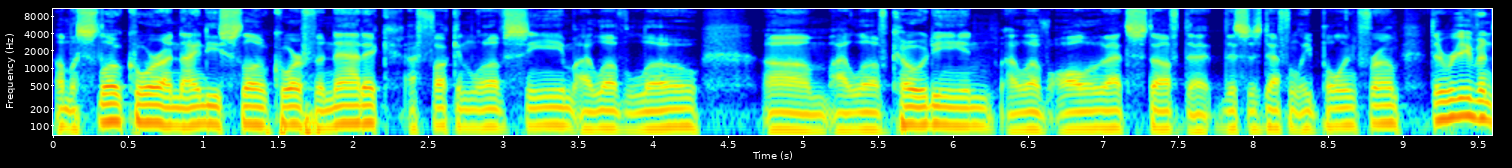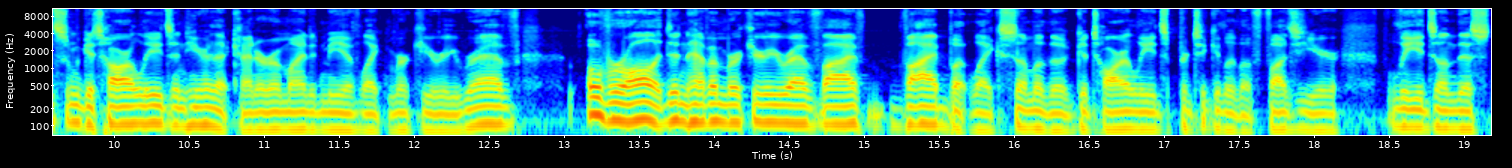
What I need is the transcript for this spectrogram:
I'm a slowcore, a '90s slowcore fanatic. I fucking love Seam. I love Low. Um, I love Codeine. I love all of that stuff that this is definitely pulling from. There were even some guitar leads in here that kind of reminded me of like Mercury Rev overall it didn't have a mercury rev vibe, vibe but like some of the guitar leads particularly the fuzzier leads on this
